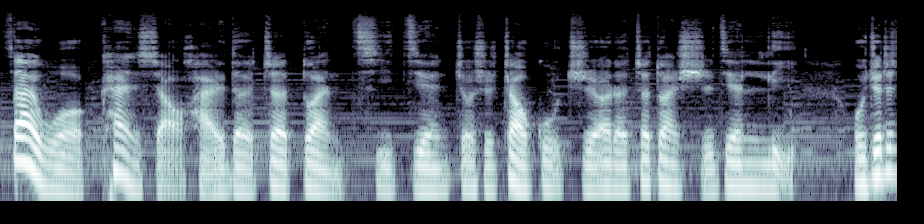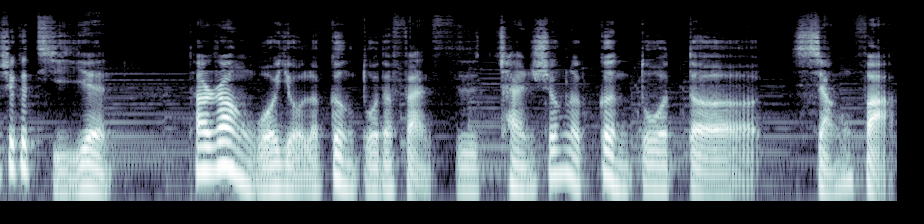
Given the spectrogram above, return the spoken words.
在我看小孩的这段期间，就是照顾侄儿的这段时间里，我觉得这个体验，它让我有了更多的反思，产生了更多的想法。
